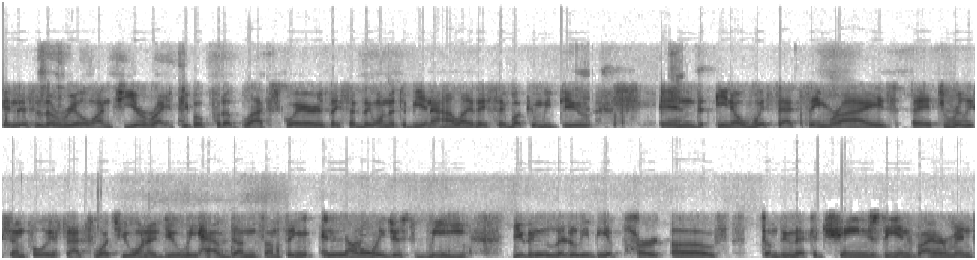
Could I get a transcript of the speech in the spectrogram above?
and this is a real one. You're right. People put up black squares. They said they wanted to be an ally. They say, what can we do? And, you know, with that same rise, it's really simple. If that's what you want to do, we have done something. And not only just we, you can literally be a part of something that could change the environment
